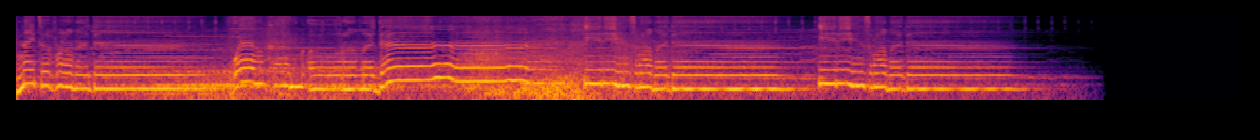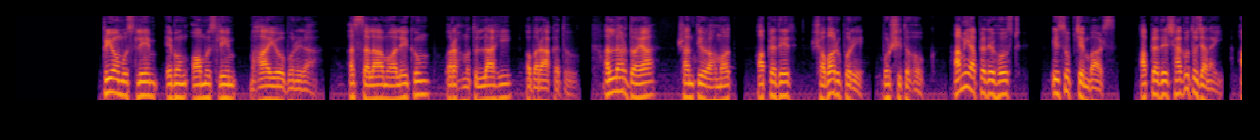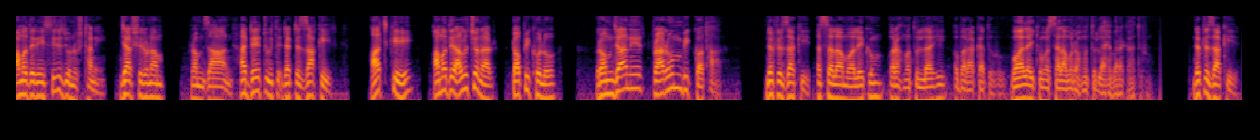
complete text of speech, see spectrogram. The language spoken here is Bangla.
Night of Ramadan. Welcome, O Ramadan. It is Ramadan. It is Ramadan. প্রিয় মুসলিম এবং অমুসলিম ভাই ও বোনেরা আসসালামু আলাইকুম ওরহমতুল্লাহি ওবরাকাত আল্লাহর দয়া শান্তি ও রহমত আপনাদের সবার উপরে বর্ষিত হোক। আমি আপনাদের হোস্ট ইউসুফ চেম্বার্স আপনাদের স্বাগত জানাই আমাদের এই সিরিজ অনুষ্ঠানে যার শিরোনাম Ramzan a date with doctor Zakir. আজকে আমাদের আলোচনার টপিক হল রমজানের প্রারম্ভিক কথা। ডক্টর জাকির আসসালামু আলাইকুম ওরহমতুল্লাহি ওবরাকাতুহু ওয়ালাইকুম আসসালাম রহমতুল্লাহ বারাকাত ডক্টর জাকির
